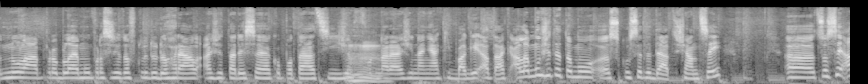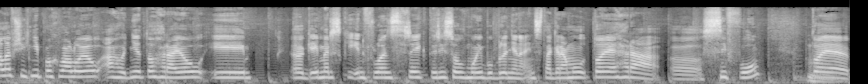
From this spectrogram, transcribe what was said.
nula problémů, prostě že to v klidu dohrál a že tady se jako potácí, že mm-hmm. naráží na nějaký bugy a tak. Ale můžete tomu eh, zkusit dát šanci. Eh, Co si ale všichni pochvalujou a hodně to hrajou i eh, gamerský influenceri, kteří jsou v mojí bublině na Instagramu, to je hra uh, Sifu. To je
